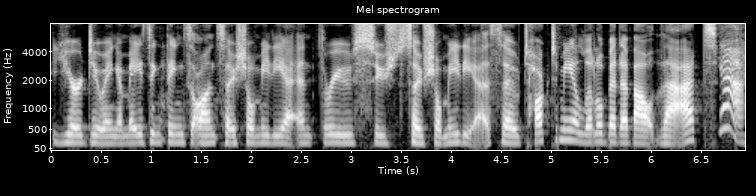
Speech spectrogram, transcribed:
you're doing amazing things on social media and through so- social media. So talk to me a little bit about that. Yeah.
